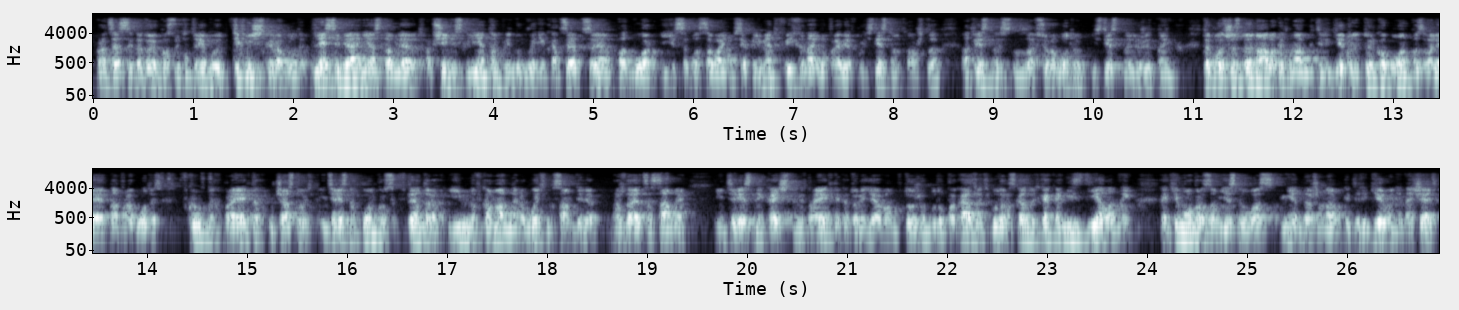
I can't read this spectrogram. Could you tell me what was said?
процессы, которые, по сути, требуют технической работы. Для себя они оставляют общение с клиентом, придумывание концепции, подбор и согласование всех элементов и финальную проверку, естественно, потому что ответственность за всю работу, естественно, лежит на них. Так вот, шестой навык – это навык делегирования, только он позволяет нам работать в крупных проектах, участвовать в интересных конкурсах, в тендерах, и именно в командной работе, на самом деле, рождаются самые интересные качественные проекты, которые я вам тоже буду показывать, буду рассказывать, как они сделаны, каким образом, если у вас нет даже навыка делегирования, начать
